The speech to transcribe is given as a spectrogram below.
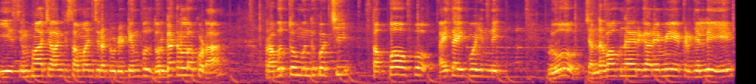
ఈ సింహాచలానికి సంబంధించినటువంటి టెంపుల్ దుర్ఘటనలో కూడా ప్రభుత్వం ముందుకొచ్చి తప్పో ఒప్పు అయితే అయిపోయింది. ఇప్పుడు చంద్రబాబు నాయుడు గారేమి ఇక్కడికి వెళ్ళి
